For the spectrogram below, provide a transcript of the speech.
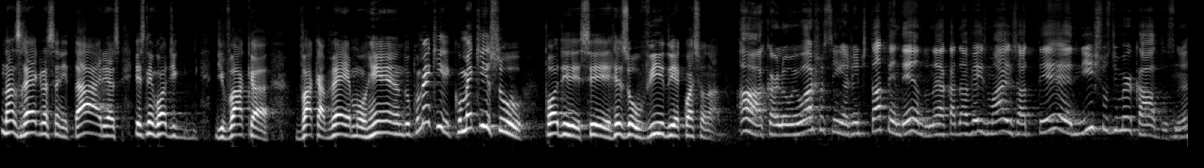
nas regras sanitárias, esse negócio de, de vaca vaca velha morrendo. Como é, que, como é que isso pode ser resolvido e equacionado? Ah, Carlão, eu acho assim, a gente está atendendo né, cada vez mais a ter nichos de mercados, né?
